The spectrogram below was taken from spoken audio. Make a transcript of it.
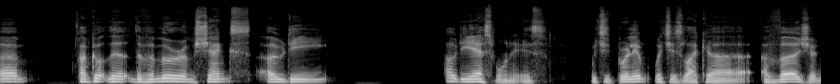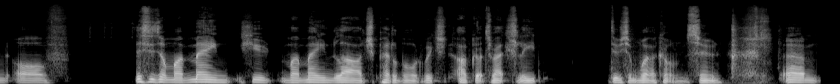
um, I've got the the Vemuram Shanks OD ODS one. It is, which is brilliant. Which is like a a version of. This is on my main huge, my main large pedal board, which I've got to actually do some work on soon. Um,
